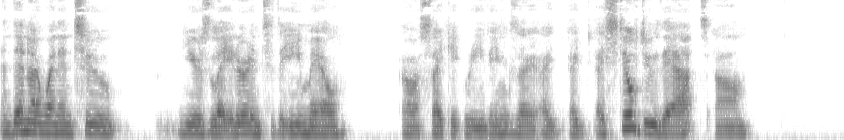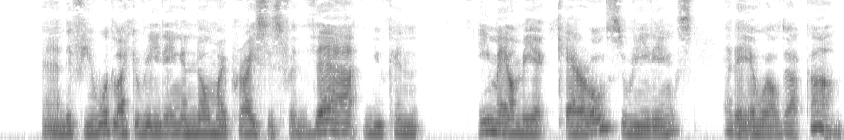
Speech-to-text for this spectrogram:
and then I went into years later into the email uh, psychic readings. I, I, I, I, still do that. Um, and if you would like a reading and know my prices for that, you can email me at carolsreadings at AOL.com.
